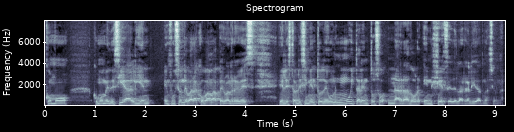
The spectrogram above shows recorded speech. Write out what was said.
como, como me decía alguien, en función de Barack Obama, pero al revés, el establecimiento de un muy talentoso narrador en jefe de la realidad nacional.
